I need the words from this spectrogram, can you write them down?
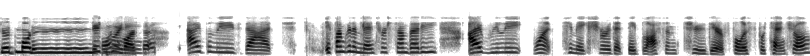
Good morning. Good morning, morning. I believe that if I'm going to mentor somebody, I really want to make sure that they blossom to their fullest potential.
